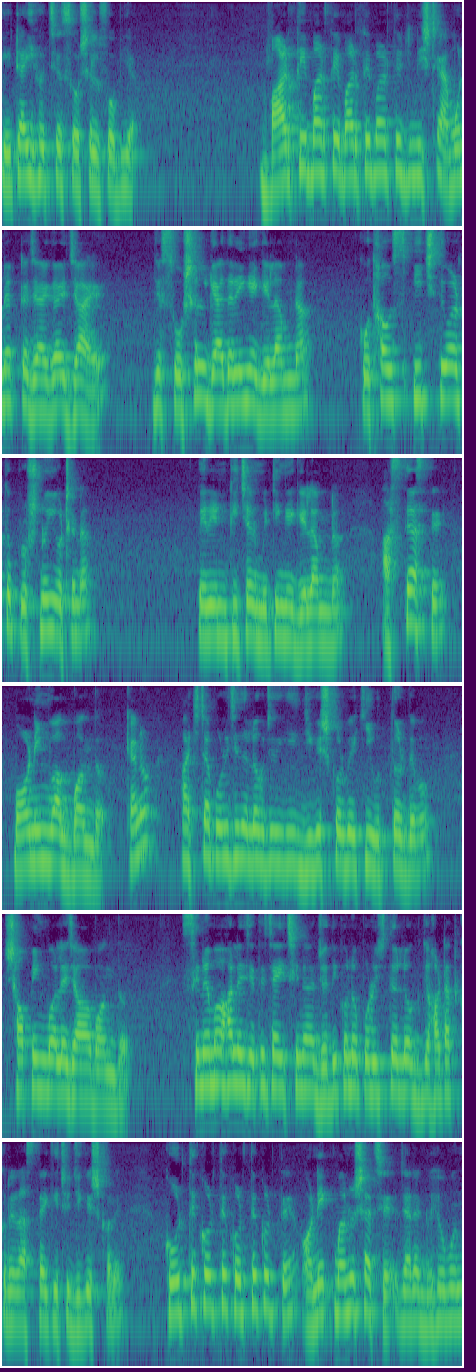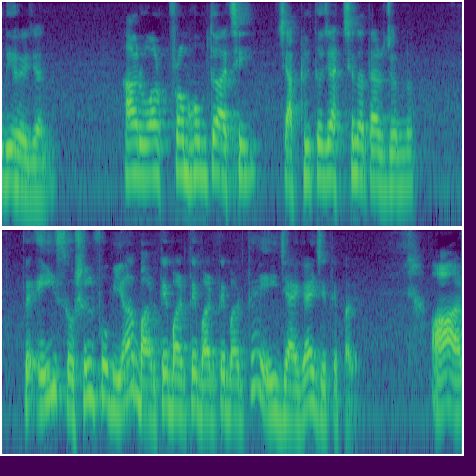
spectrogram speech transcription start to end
এটাই হচ্ছে সোশ্যাল ফোবিয়া বাড়তে বাড়তে বাড়তে বাড়তে জিনিসটা এমন একটা জায়গায় যায় যে সোশ্যাল গ্যাদারিংয়ে গেলাম না। কোথাও স্পিচ দেওয়ার তো প্রশ্নই ওঠে না। পেরেন্ট টিচার মিটিংয়ে গেলাম না। আস্তে আস্তে মর্নিং ওয়াক বন্ধ। কেন? পাঁচটা পরিচিত লোক যদি জিজ্ঞেস করবে, কি উত্তর দেব? শপিং মলে যাওয়া বন্ধ। সিনেমা হলে যেতে চাইছি না, যদি কোনো পরিচিত লোক হঠাৎ করে রাস্তায় কিছু জিজ্ঞেস করে। করতে করতে করতে করতে অনেক মানুষ আছে যারা গৃহবন্দী হয়ে যান। আর ওয়ার্ক ফ্রম হোম তো আছেই, চাকরি তো যাচ্ছে না তার জন্য। তো এই সোশ্যাল ফোবিয়া বাড়তে বাড়তে বাড়তে বাড়তে এই জায়গায় যেতে পারে। আর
